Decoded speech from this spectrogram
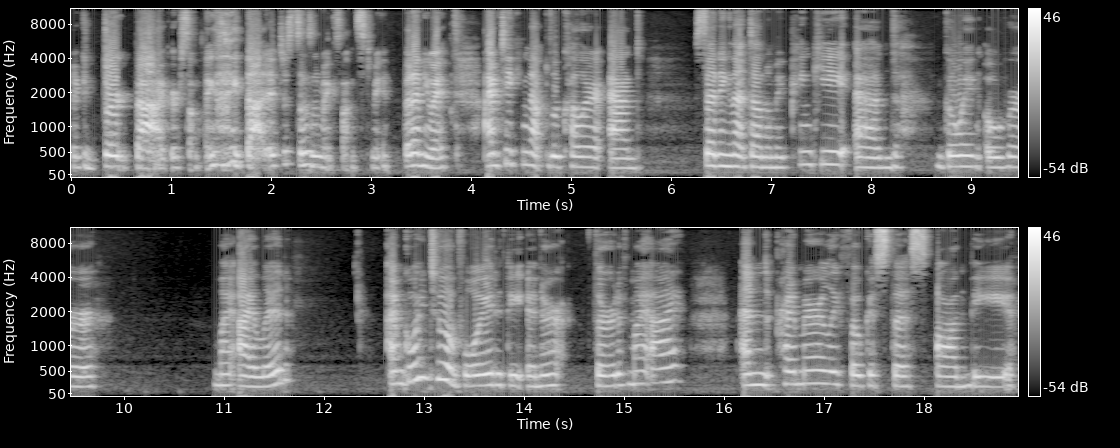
like a dirt bag or something like that. It just doesn't make sense to me. But anyway, I'm taking that blue color and setting that down on my pinky and going over my eyelid. I'm going to avoid the inner third of my eye and primarily focus this on the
